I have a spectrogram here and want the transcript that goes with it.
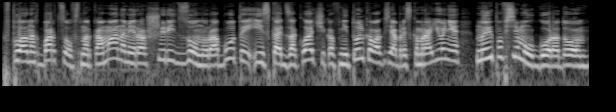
В планах борцов с наркоманами расширить зону работы и искать закладчиков не только в Октябрьском районе, но и по всему городу.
